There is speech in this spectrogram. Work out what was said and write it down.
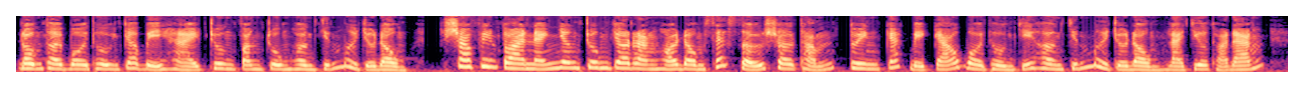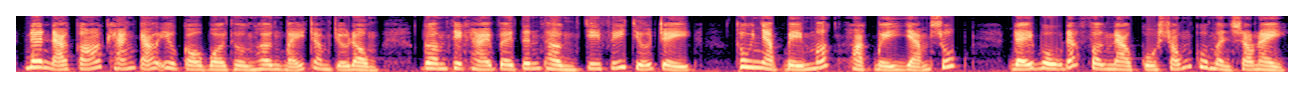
đồng thời bồi thường cho bị hại Trương Văn Trung hơn 90 triệu đồng. Sau phiên tòa, nạn nhân Trung cho rằng hội đồng xét xử sơ thẩm tuyên các bị cáo bồi thường chỉ hơn 90 triệu đồng là chưa thỏa đáng, nên đã có kháng cáo yêu cầu bồi thường hơn 700 triệu đồng, gồm thiệt hại về tinh thần, chi phí chữa trị, thu nhập bị mất hoặc bị giảm sút, để bù đắp phần nào cuộc sống của mình sau này.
